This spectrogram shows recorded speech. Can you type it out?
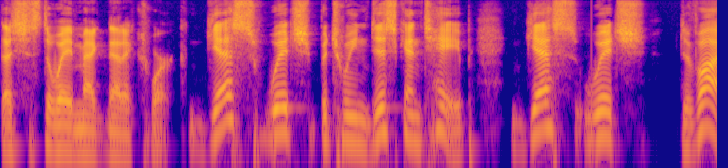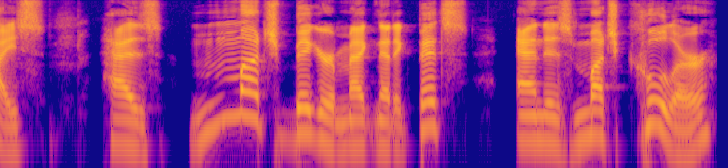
That's just the way magnetics work. Guess which, between disk and tape, guess which device has much bigger magnetic bits and is much cooler.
